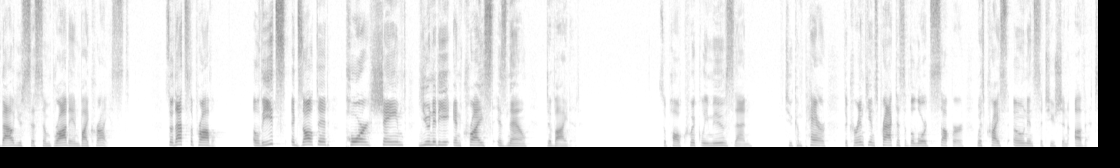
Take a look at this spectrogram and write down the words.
value system brought in by Christ. So that's the problem. Elites, exalted, poor, shamed, unity in Christ is now divided. So Paul quickly moves then to compare the Corinthians' practice of the Lord's Supper with Christ's own institution of it.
